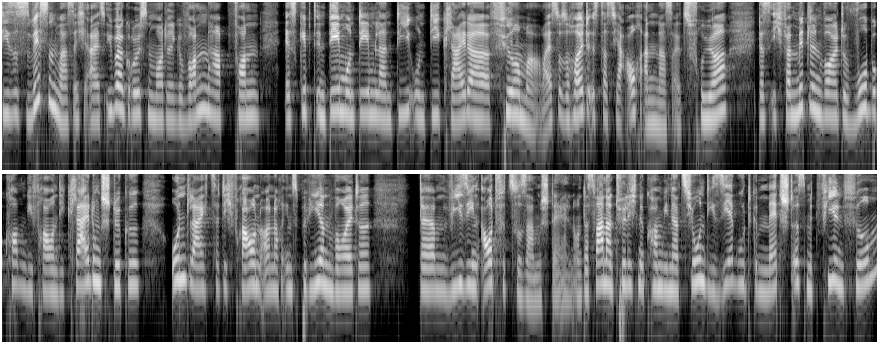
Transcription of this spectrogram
dieses Wissen, was ich als Übergrößenmodel gewonnen habe, von es gibt in dem und dem Land die und die Kleiderfirma. Weißt du, also heute ist das ja auch anders als früher, dass ich vermitteln wollte, wo bekommen die Frauen die Kleidungsstücke und gleichzeitig Frauen auch noch inspirieren wollte, ähm, wie sie ein Outfit zusammenstellen. Und das war natürlich eine Kombination, die sehr gut gematcht ist mit vielen Firmen.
